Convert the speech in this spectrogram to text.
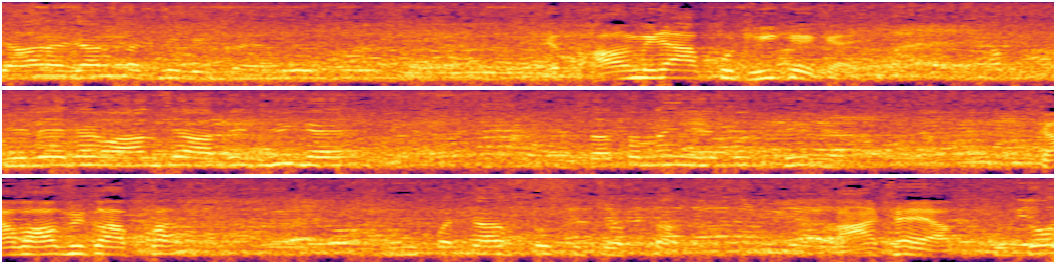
चार हज़ार तक भी बिक गए ये भाव मिला आपको ठीक है क्या? अब किले के वाहन से आधी ठीक है। ऐसा तो नहीं है पर ठीक है। क्या भाव बिका आपका? पचास सौ पिचहत्तर। कहाँ से है आप। दो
